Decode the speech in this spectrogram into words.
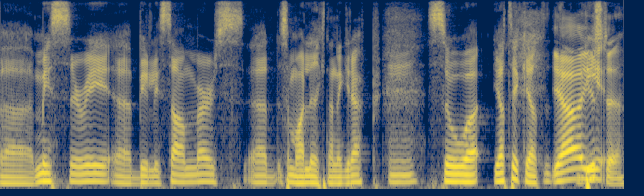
uh, Misery, eh, Billy Summers, eh, som har liknande grepp. Mm. Så jag tycker att Ja det- just det.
